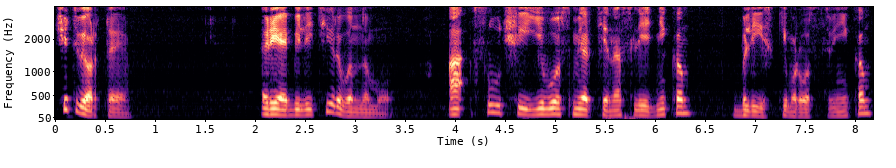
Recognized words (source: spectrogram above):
Четвертое. Реабилитированному, а в случае его смерти наследникам, близким родственникам,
